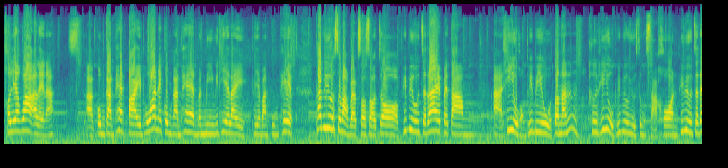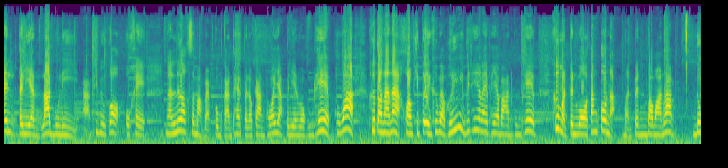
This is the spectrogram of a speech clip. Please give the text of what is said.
เขาเรียกว่าอะไรนะกรมการแพทย์ไป เพราะว่าในกรมการแพทย์มันมีวิทยาลัยพยาบาลกรุงเทพ ถ้าพี่บิวสมัครแบบสสจพี่บิวจะได้ไปตามอ่าที่อยู่ของพี่บิว ตอนนั้นคือที่อยู่พี่บิวอยู่สมุทรสาคร พี่บิวจะได้ไปเรียนราชบุรีอะพี่บิวก็โอเค งั้นเลือกสมัครแบบกรมการแพทย์ไปแล้วกัน เพราะว่าอยากไปเรียนวกรุงเทพ เพราะว่าคือตอนนั้นอะความคิดตัวเองคือแบบเฮ้ยวิทยาลัยพยาบาลกรุงเทพ คือเหมือนเป็นวอตั้งต้นอะเหมือนเป็นประมาณว่าดู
